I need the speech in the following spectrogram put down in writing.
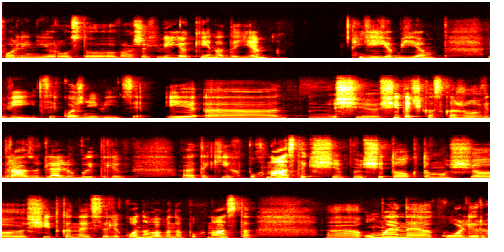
по лінії росту ваших війок і надає їй об'єм війці, кожній війці. І е, щіточка, скажу відразу, для любителів е, таких пухнастих щіток, тому що щітка не силіконова, вона пухнаста. Е, у мене колір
